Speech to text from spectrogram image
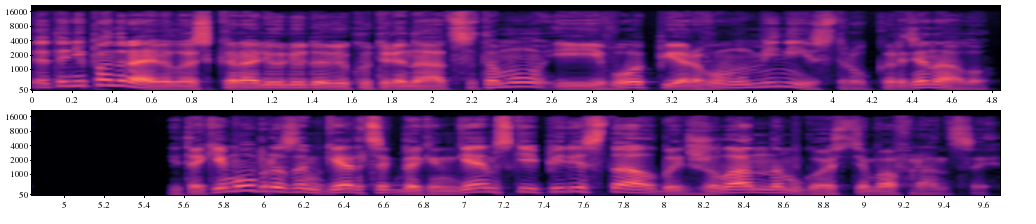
Это не понравилось королю Людовику XIII и его первому министру, кардиналу. И таким образом герцог Бекингемский перестал быть желанным гостем во Франции.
